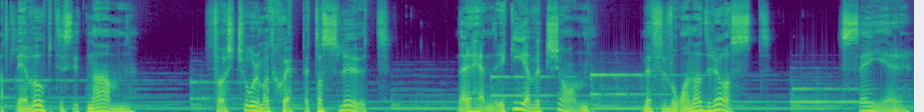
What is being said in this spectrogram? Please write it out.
att leva upp till sitt namn. Först tror de att skeppet tar slut när Henrik Evertsson med förvånad röst säger...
